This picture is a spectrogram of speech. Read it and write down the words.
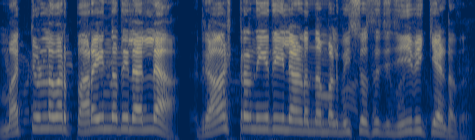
മറ്റുള്ളവർ പറയുന്നതിലല്ല രാഷ്ട്രനീതിയിലാണ് നമ്മൾ വിശ്വസിച്ച് ജീവിക്കേണ്ടത്.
